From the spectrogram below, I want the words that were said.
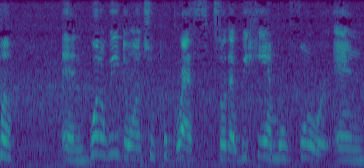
and what are we doing to progress so that we can move forward? And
